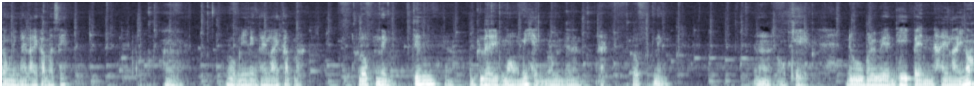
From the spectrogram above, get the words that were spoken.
ลองดึงไฮไลท์กลับมาสิอืมรูปนี้ดึงไฮไลท์กลับมา ลบหนึ่งจึ้งมันก็เลยมองไม่เห็นว่ามันนั่นอะลบหนึ่งอ่าโอเค ดูบริเวณที่เป็นไฮไลท์เนาะ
